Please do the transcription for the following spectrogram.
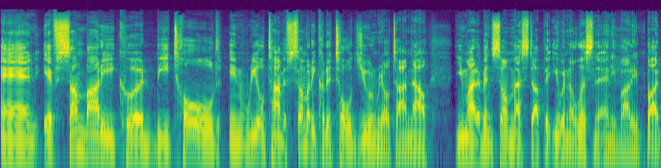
And if somebody could be told in real time, if somebody could have told you in real time, now you might have been so messed up that you wouldn't have listened to anybody. But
